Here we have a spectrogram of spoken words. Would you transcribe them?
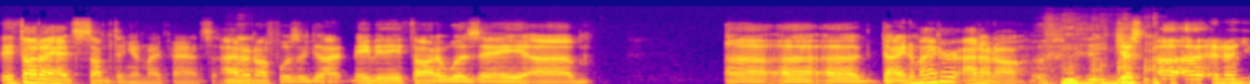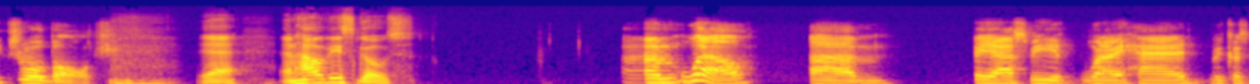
They thought I had something in my pants. I don't know if it was a gun. Maybe they thought it was a um, uh, uh, dynamiter. I don't know. Just uh, an unusual bulge. Yeah, and how this goes? Um, well, um, they asked me what I had because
